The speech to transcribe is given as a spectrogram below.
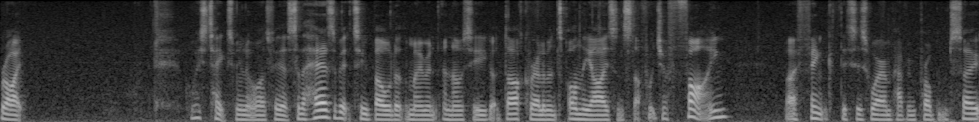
right. Always takes me a little while to figure that. So the hair's a bit too bold at the moment, and obviously you've got darker elements on the eyes and stuff, which are fine but I think this is where I'm having problems. So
